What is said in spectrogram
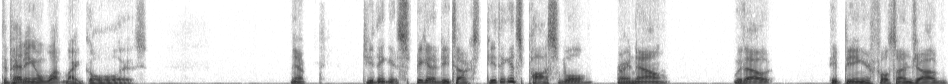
depending on what my goal is. Yeah. Do you think it's speaking of detox? Do you think it's possible right now, without it being your full time job,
